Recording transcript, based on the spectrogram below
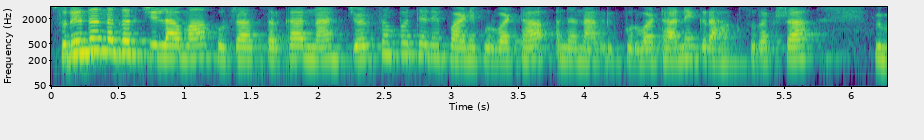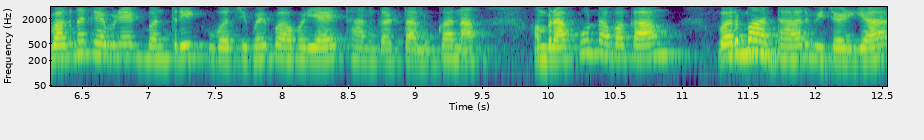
સુરેન્દ્રનગર જિલ્લામાં ગુજરાત સરકારના જળ સંપત્તિ અને પાણી પુરવઠા અને નાગરિક પુરવઠા અને ગ્રાહક સુરક્ષા વિભાગના કેબિનેટ મંત્રી કુંવરજીભાઈ બાવળિયાએ થાનગઢ તાલુકાના અમરાપુર નવાગામ વર્માધાર વિજળિયા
